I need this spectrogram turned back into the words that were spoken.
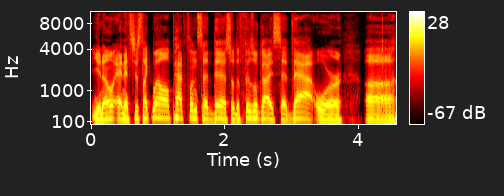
You know, and it's just like, well, Pat Flynn said this, or the Fizzle guys said that, or uh,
